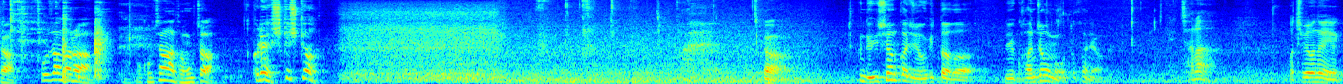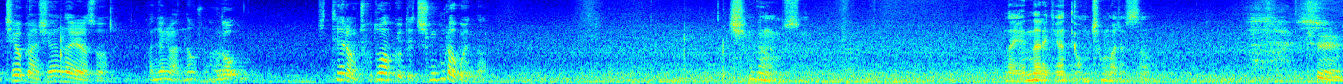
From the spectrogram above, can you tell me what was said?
야 소주 하나랑 곱창 하나 더 먹자. 그래 시켜 시켜. 야 근데 이 시간까지 여기 있다가 네 관장 오면 어떡하냐? 괜찮아. 어차피 오늘 체육관 쉬는 날이라서 관장님 안 나오잖아. 너 기태랑 초등학교 때 친구라고 했나? 친구는 무슨? 나 옛날에 걔한테 엄청 맞았어. 그래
